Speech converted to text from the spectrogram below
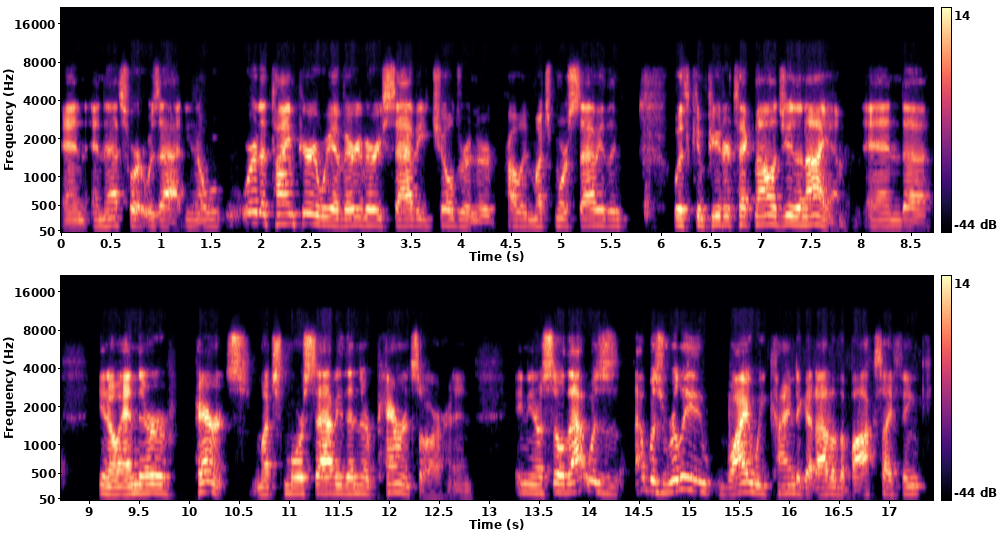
and and that's where it was at you know we're at a time period we have very very savvy children are probably much more savvy than with computer technology than i am and uh, you know and their parents much more savvy than their parents are. And and you know so that was that was really why we kind of got out of the box i think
